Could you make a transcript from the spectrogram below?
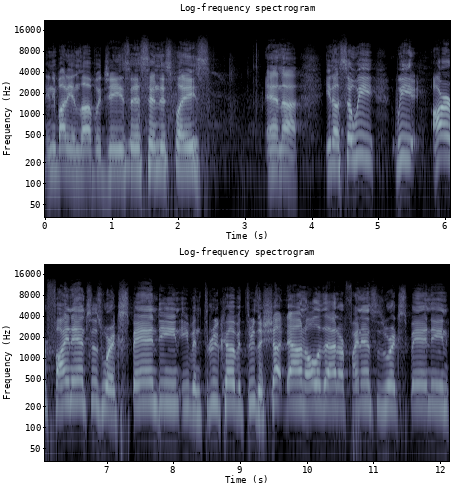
Anybody in love with Jesus in this place? And uh, you know, so we we our finances were expanding even through COVID, through the shutdown, all of that. Our finances were expanding,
